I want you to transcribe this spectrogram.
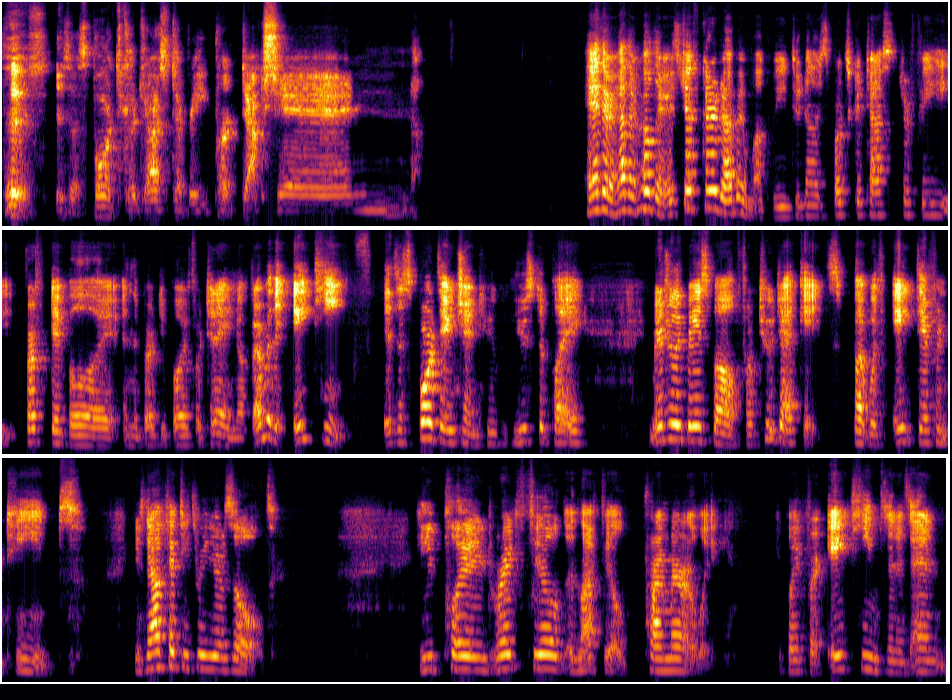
This is a sports Cutastrophe production. Hey there, Heather, ho there. It's Jeff Carter, and welcome to another Sports Cutastrophe Birthday Boy. And the birthday boy for today, November the 18th, is a sports agent who used to play Major League Baseball for two decades, but with eight different teams. He's now 53 years old. He played right field and left field primarily. He played for eight teams in his end,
